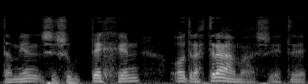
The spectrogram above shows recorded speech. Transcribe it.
también se subtejen otras tramas. Este,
